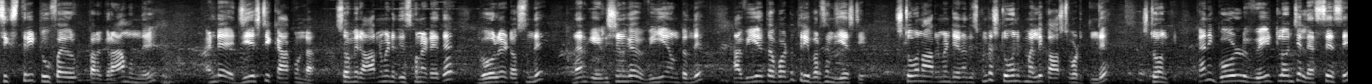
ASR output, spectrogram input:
six three two five per gram ఉంది. అంటే జిఎస్టీ కాకుండా. సో మీరు ఆర్నమెంట్ తీసుకున్నట్టయితే గోల్డ్ రేట్ వస్తుంది. దానికి ఎడిషనల్గా విఏ ఉంటుంది. ఆ విఏతో పాటు three percent GST stone ornament ఏమైనా తీసుకుంటే స్టోన్కి మళ్ళీ కాస్ట్ పడుతుంది స్టోన్కి. కానీ గోల్డ్ వెయిట్లోంచి లెస్ చేసి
